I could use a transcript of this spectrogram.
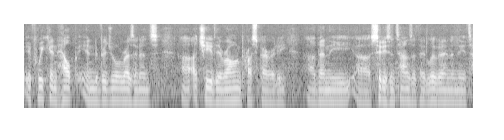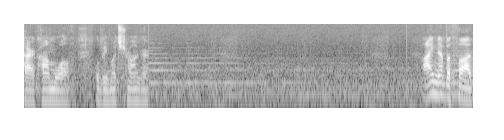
If we can help individual residents uh, achieve their own prosperity, uh, then the uh, cities and towns that they live in and the entire Commonwealth will be much stronger. I never thought,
